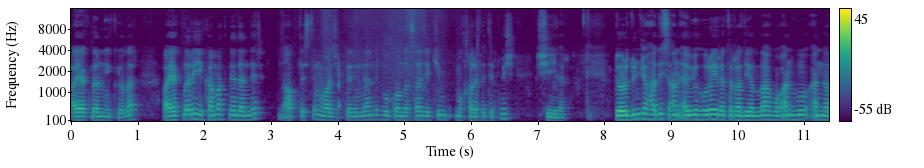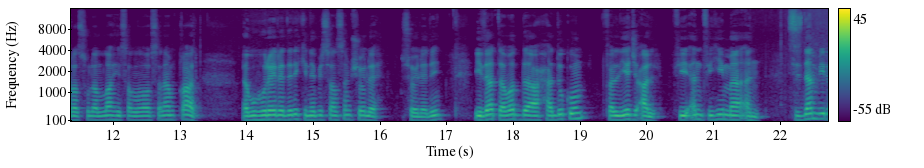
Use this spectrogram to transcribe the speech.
Ayaklarını yıkıyorlar. Ayakları yıkamak nedendir? Abdestin vaciplerindendir. Bu konuda sadece kim muhalefet etmiş? Şiiler. Dördüncü hadis an Ebu Hureyre radıyallahu anhu enne Resulallah sallallahu aleyhi ve sellem kal. Ebu Hureyre dedi ki Nebi sallallahu şöyle söyledi. İza tavadda ahadukum felyec'al fi enfihi ma'en. Sizden bir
